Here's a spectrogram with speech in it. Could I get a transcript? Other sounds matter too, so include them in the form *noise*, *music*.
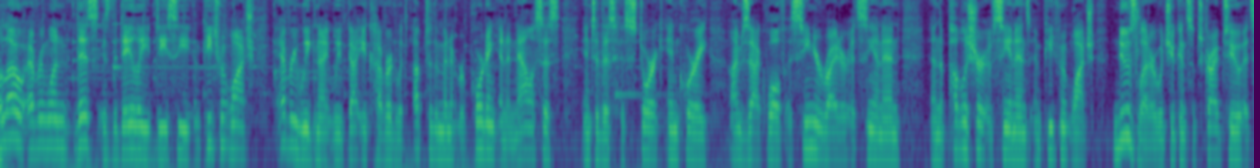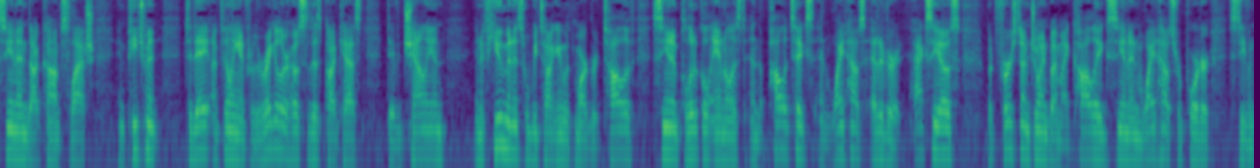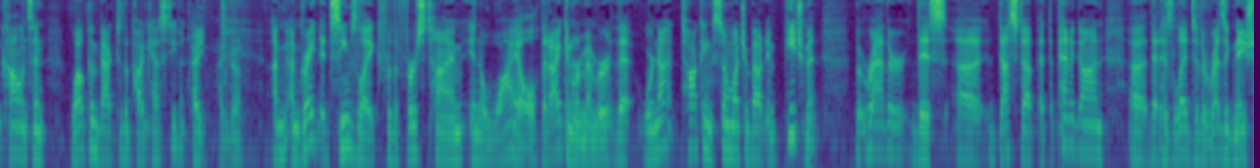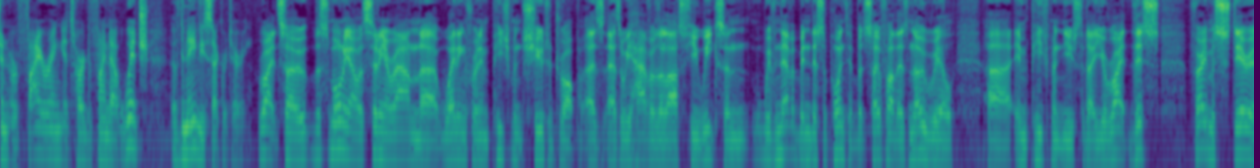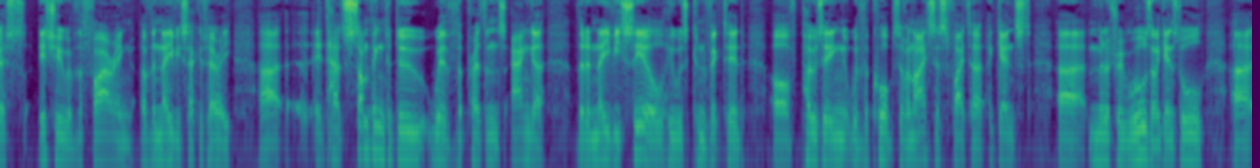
Hello, everyone. This is the daily DC Impeachment Watch. Every weeknight, we've got you covered with up to the minute reporting and analysis into this historic inquiry. I'm Zach Wolf, a senior writer at CNN and the publisher of CNN's Impeachment Watch newsletter, which you can subscribe to at cnn.com/slash impeachment. Today, I'm filling in for the regular host of this podcast, David Chalian. In a few minutes, we'll be talking with Margaret Talev, CNN political analyst and the politics and White House editor at Axios. But first, I'm joined by my colleague, CNN White House reporter Stephen Collinson. Welcome back to the podcast, Stephen. Hey, how you doing? I'm, I'm great. It seems like for the first time in a while that I can remember that we're not talking so much about impeachment, but rather this uh, dust up at the Pentagon uh, that has led to the resignation or firing, it's hard to find out which, of the Navy Secretary. Right. So this morning I was sitting around uh, waiting for an impeachment shoe to drop, as, as we have over the last few weeks, and we've never been disappointed, but so far there's no real uh, impeachment news today. You're right. This very mysterious issue of the firing of the Navy Secretary. Uh, it has something to do with the president's anger that a Navy SEAL who was convicted of posing with the corpse of an ISIS fighter against uh, military rules and against all uh,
